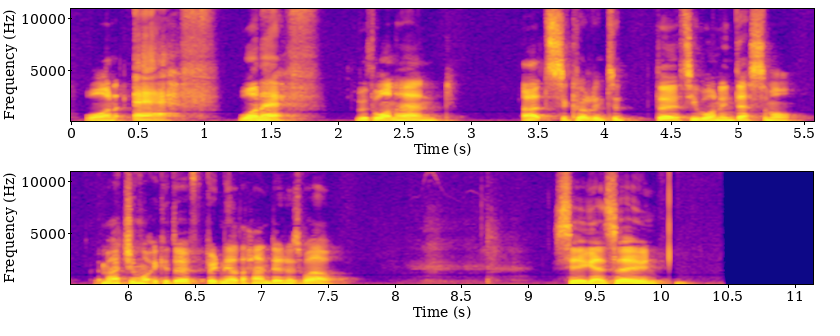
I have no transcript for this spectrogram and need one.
one F, one F with one hand. That's equivalent to 31 in decimal. Imagine what you could do if you bring the other hand in as well. See you again soon.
